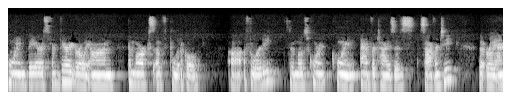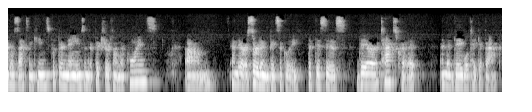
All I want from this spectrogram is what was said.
coin bears from very early on the marks of political uh, authority. So most coin, coin advertises sovereignty. The early Anglo-Saxon kings put their names and their pictures on their coins. Um, and they're asserting basically that this is their tax credit and that they will take it back.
